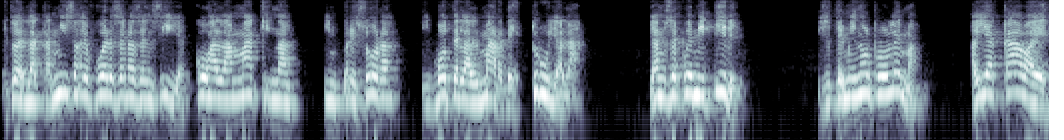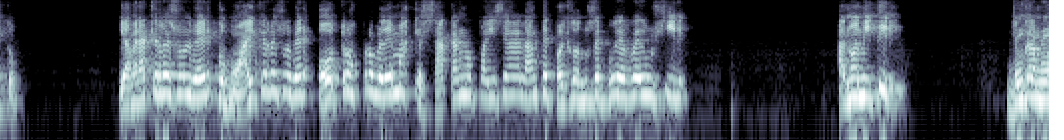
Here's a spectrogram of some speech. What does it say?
Entonces, la camisa de fuerza era sencilla. Coja la máquina impresora y bótela al mar, destruyala. Ya no se puede emitir. Y se terminó el problema. Ahí acaba esto. Y habrá que resolver, como hay que resolver, otros problemas que sacan los países adelante, porque eso no se puede reducir a no emitir. Déjeme,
